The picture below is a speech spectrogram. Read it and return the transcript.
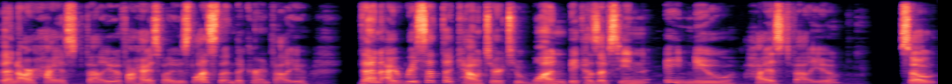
than our highest value, if our highest value is less than the current value, then I reset the counter to one because I've seen a new highest value. So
